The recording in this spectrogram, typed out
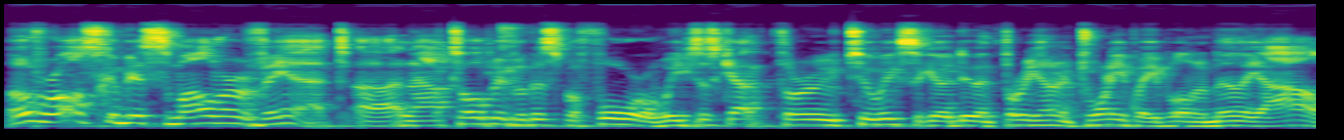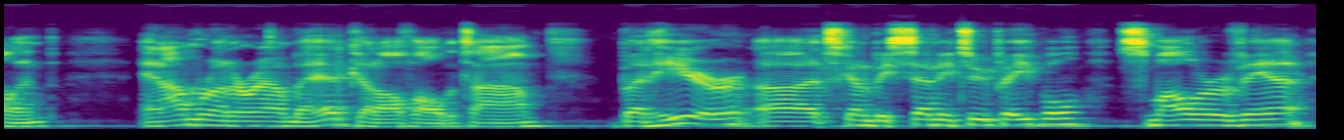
Overall, it's going to be a smaller event. Uh, and I've told people this before. We just got through two weeks ago doing 320 people in Amelia Island and I'm running around with my head cut off all the time. But here, uh, it's going to be 72 people, smaller event,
